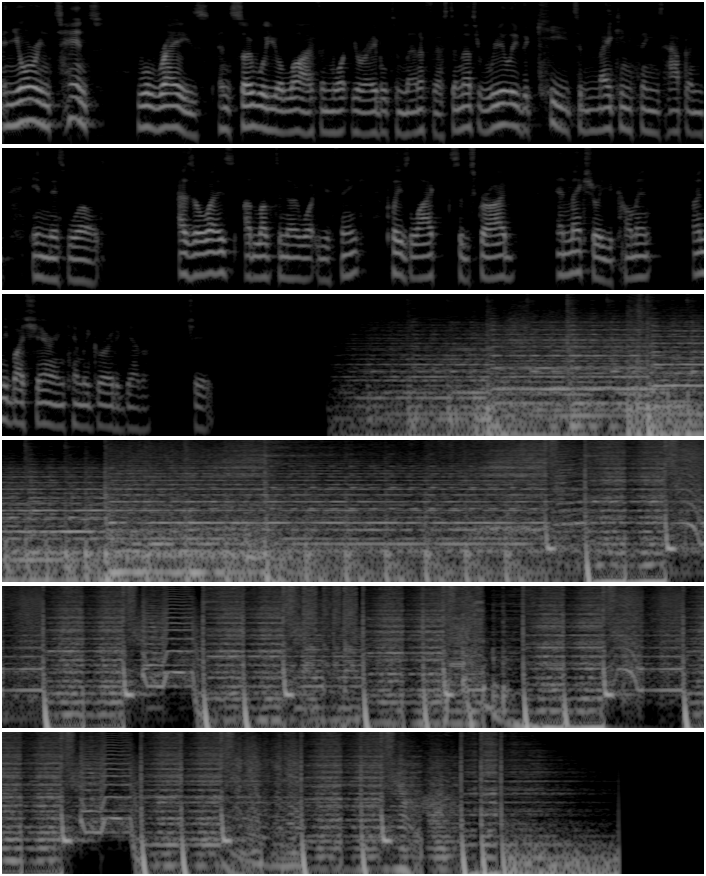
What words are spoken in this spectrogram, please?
and your intent will raise, and so will your life and what you're able to manifest. And that's really the key to making things happen in this world. As always, I'd love to know what you think. Please like, subscribe, and make sure you comment. Only by sharing can we grow together. Cheers.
